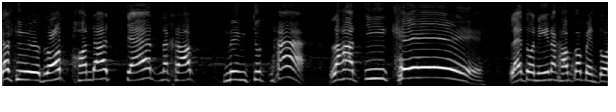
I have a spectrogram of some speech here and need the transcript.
ก็คือรถ Honda Jazz นะครับ 1.5 รหัส GK และตัวนี้นะครับก็เป็นตัว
